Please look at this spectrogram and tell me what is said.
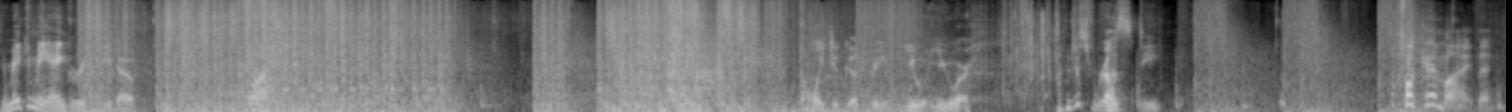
You're making me angry, Fito. What? I'm way too good for you. You, you were... I'm just rusty. The fuck am I then?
